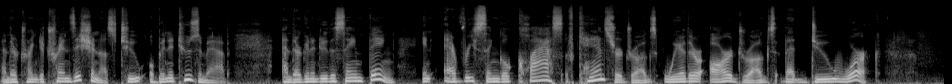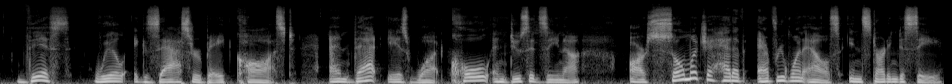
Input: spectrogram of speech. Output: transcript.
and they're trying to transition us to obinutuzumab. And they're going to do the same thing in every single class of cancer drugs where there are drugs that do work. This will exacerbate cost. And that is what Cole and Ducit are so much ahead of everyone else in starting to see.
